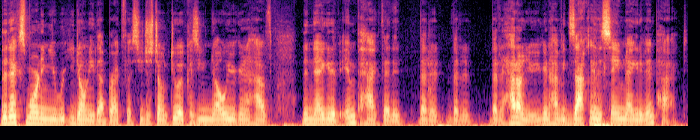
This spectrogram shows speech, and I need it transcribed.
the next morning you, you don't eat that breakfast. You just don't do it because you know you're going to have the negative impact that it that it that it that it had on you. You're going to have exactly the same negative impact.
